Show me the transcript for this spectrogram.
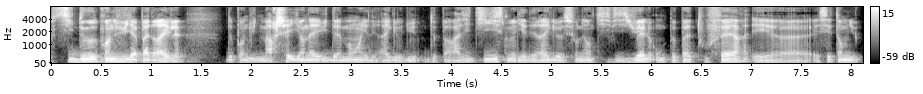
si de notre point de vue, il n'y a pas de règles, de point de vue de marché, il y en a évidemment, il y a des règles de parasitisme, il y a des règles sur l'identité visuelle, on ne peut pas tout faire et, euh, et c'est tant mieux.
